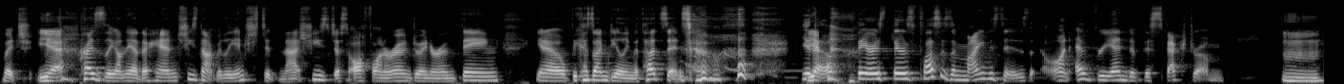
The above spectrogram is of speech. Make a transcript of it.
Which yeah, Presley, on the other hand, she's not really interested in that. She's just off on her own, doing her own thing, you know, because I'm dealing with Hudson. So, you yeah. know, there's there's pluses and minuses on every end of the spectrum. Mm.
